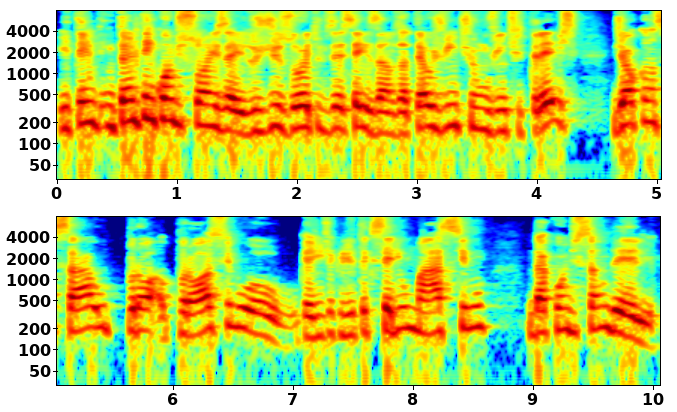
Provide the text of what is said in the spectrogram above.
E tem, então ele tem condições aí, dos 18, 16 anos até os 21, 23, de alcançar o pró, próximo, ou o que a gente acredita que seria o máximo da condição dele.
